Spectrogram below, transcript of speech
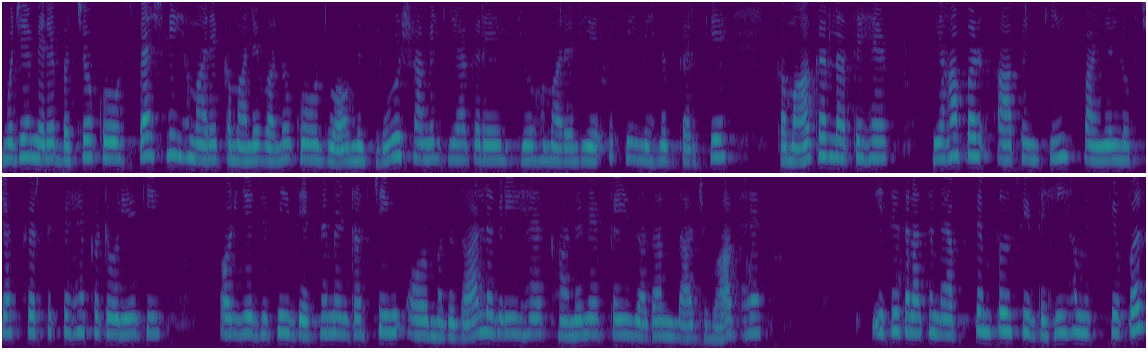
मुझे मेरे बच्चों को स्पेशली हमारे कमाने वालों को दुआओं में ज़रूर शामिल किया करें, जो हमारे लिए इतनी मेहनत करके कमा कर लाते हैं। यहाँ पर आप इनकी फ़ाइनल लुक चेक कर सकते हैं कटोरियों की। और ये जितनी देखने में इंटरेस्टिंग और मज़ेदार लग रही हैं, खाने में कई ज़्यादा लाजवाब है। इसी तरह से मैं अब सिंपल सी दही हम इसके ऊपर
